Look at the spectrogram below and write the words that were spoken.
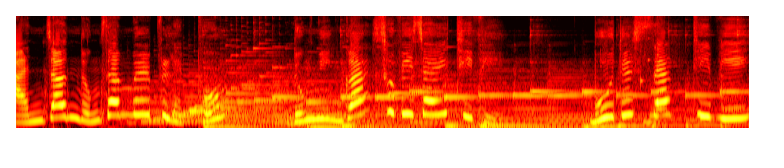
안전 농산물 플랫폼 농민과 소비자의 TV 모두 싹 TV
